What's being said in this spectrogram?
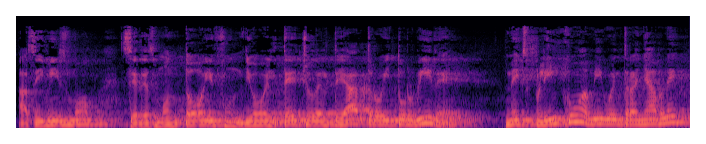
Asimismo, se desmontó y fundió el techo del teatro Iturbide, ¿Me explico, amigo entrañable?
